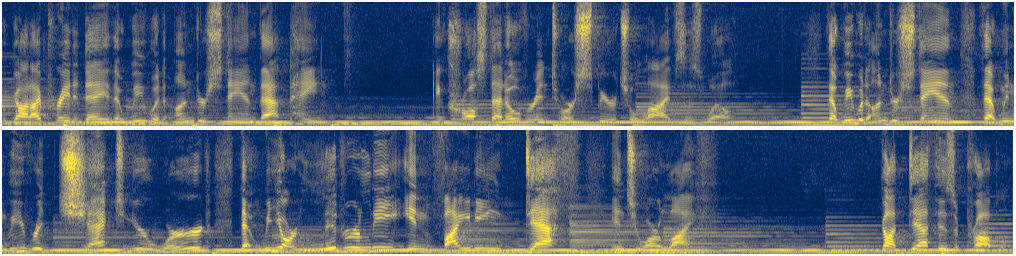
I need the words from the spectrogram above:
But God, I pray today that we would understand that pain and cross that over into our spiritual lives as well. That we would understand that when we reject your word, that we are literally inviting death into our life. God, death is a problem.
